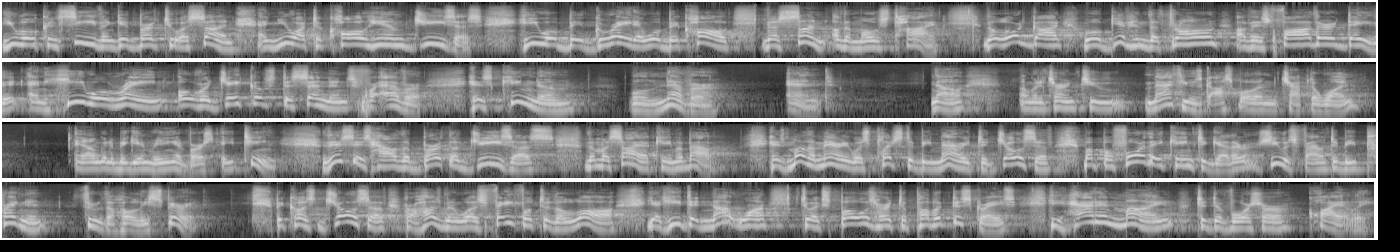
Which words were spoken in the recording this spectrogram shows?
You will conceive and give birth to a son, and you are to call him Jesus. He will be great and will be called the Son of the Most High. The Lord God will give him the throne of his father David, and he will reign over Jacob's descendants forever. His kingdom will never end. Now, I'm going to turn to Matthew's Gospel in chapter 1. And I'm going to begin reading at verse 18. This is how the birth of Jesus, the Messiah, came about. His mother Mary was pledged to be married to Joseph, but before they came together, she was found to be pregnant through the Holy Spirit. Because Joseph, her husband, was faithful to the law, yet he did not want to expose her to public disgrace, he had in mind to divorce her quietly.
